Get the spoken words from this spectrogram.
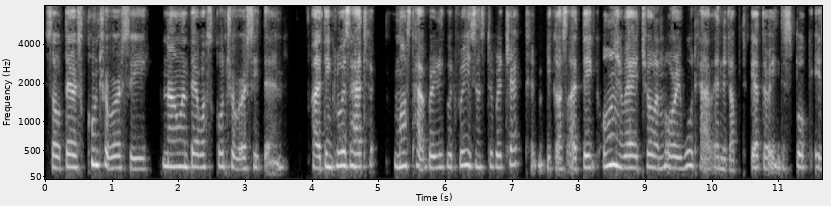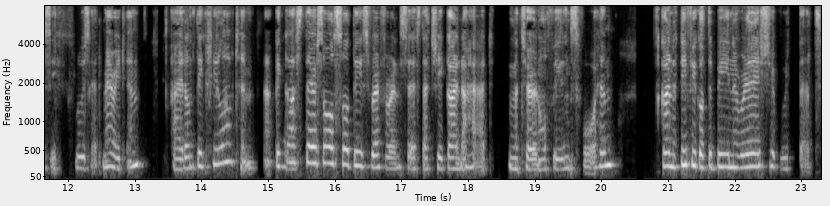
So there's controversy now, and there was controversy then. I think Louisa had must have really good reasons to reject him because I think only way Jo and Laurie would have ended up together in this book is if Louisa had married him. I don't think she loved him Uh, because there's also these references that she kind of had maternal feelings for him. It's kind of difficult to be in a relationship with that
